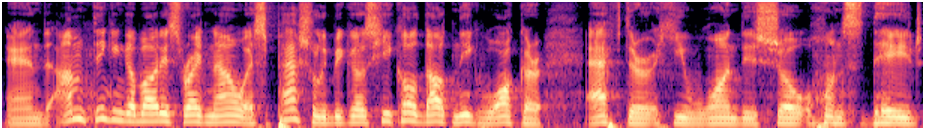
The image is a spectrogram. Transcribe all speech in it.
And I'm thinking about this right now, especially because he called out Nick Walker after he won this show on stage.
